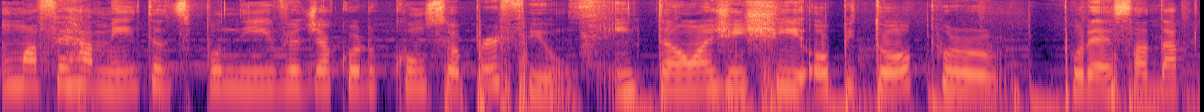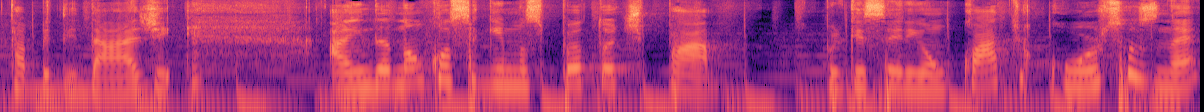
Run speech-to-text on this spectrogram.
uma ferramenta disponível de acordo com o seu perfil. Então a gente optou por, por essa adaptabilidade. Ainda não conseguimos prototipar, porque seriam quatro cursos, né?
